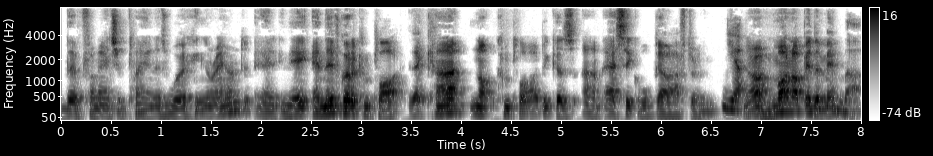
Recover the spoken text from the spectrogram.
the financial plan is working around, and they, and they've got to comply. They can't not comply because um, ASIC will go after them. Yeah. All right? Might not be the member,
